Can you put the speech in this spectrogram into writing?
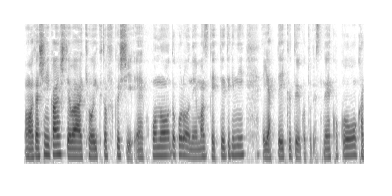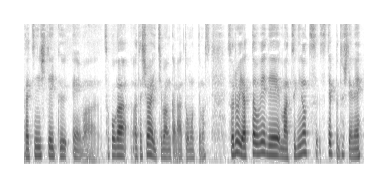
ま、私に関しては教育と福祉、えー、ここのところをね、まず徹底的にやっていくということですね。ここを形にしていく、えー、まあ、そこが私は一番かなと思ってます。それをやった上で、まあ、次のステップとしてね、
